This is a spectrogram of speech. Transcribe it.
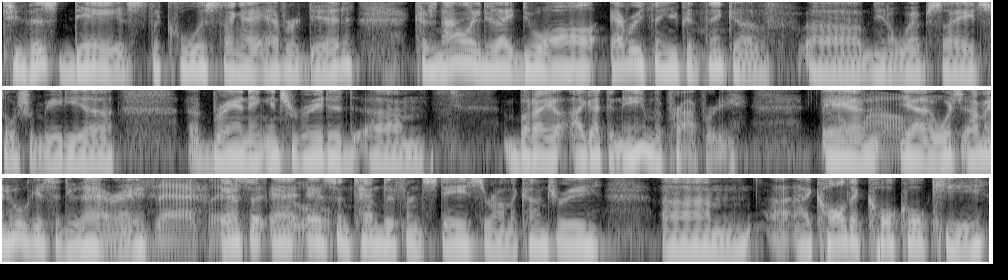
to this day it's the coolest thing i ever did because not only did i do all everything you can think of uh, you know website social media uh, branding integrated um, but I, I got to name the property and oh, wow. yeah, which I mean, who gets to do that, right? Exactly. And, so, and it's in ten different states around the country. Um, I, I called it Coco Key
